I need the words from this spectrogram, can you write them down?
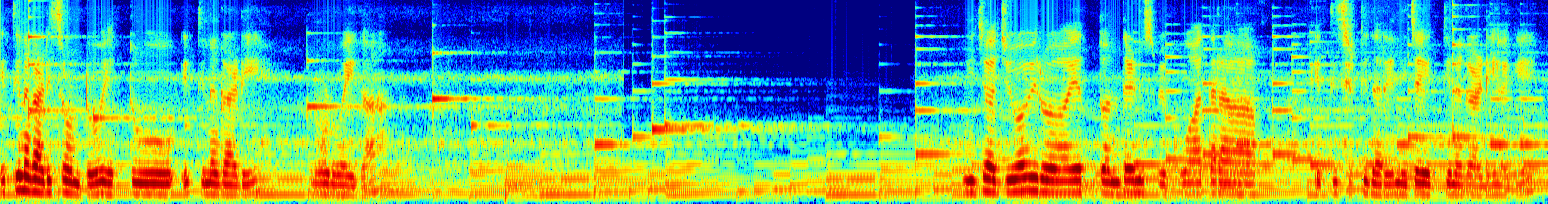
ಎತ್ತಿನ ಗಾಡಿ ಸಹ ಉಂಟು. ಎತ್ತು, ಎತ್ತಿನ ಗಾಡಿ ನೋಡುವ ಈಗ. ನಿಜ ಜೀವವಿರುವ ಎತ್ತು ಅಂತ ಎಣಿಸ್ಬೇಕು. ಆ ಥರ ಎತ್ತಿಸಿಟ್ಟಿದ್ದಾರೆ ನಿಜ ಎತ್ತಿನ ಗಾಡಿ ಹಾಗೆ.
